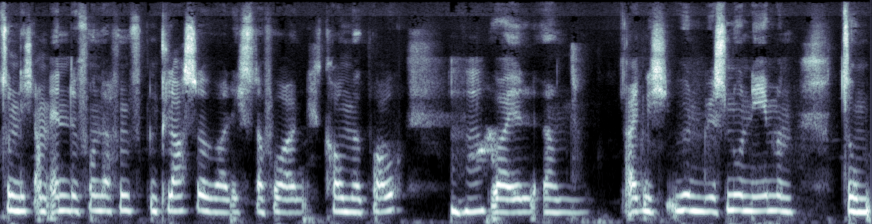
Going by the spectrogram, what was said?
ziemlich am Ende von der fünften Klasse, weil ich es davor eigentlich kaum mehr brauche, Mhm. weil ähm, eigentlich würden wir es nur nehmen zum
